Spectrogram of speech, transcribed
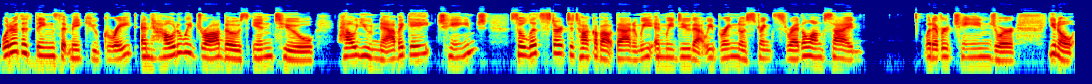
What are the things that make you great and how do we draw those into how you navigate change? So let's start to talk about that and we and we do that. We bring those strengths right alongside whatever change or you know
